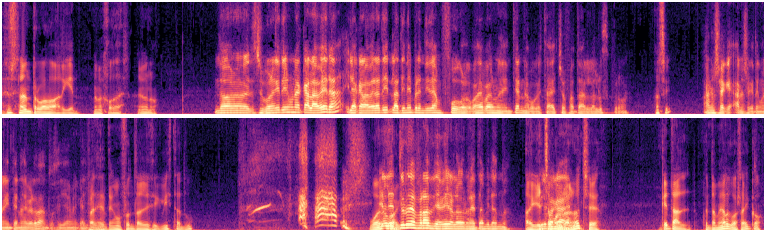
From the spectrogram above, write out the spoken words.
Eso se lo han robado a alguien, no me jodas, ¿eh o no? No, no, se supone que tiene una calavera y la calavera la tiene prendida en fuego. Lo que pasa es que parece una linterna porque está hecho fatal la luz, pero bueno. Ah, sí. A no ser que, a no ser que tenga una linterna de verdad, entonces ya me callo. Parece que tengo un frontal de ciclista, tú. el bueno, del aquí, Tour de Francia, míralo, nos está mirando. aquí echamos la ¿eh? noche. ¿Qué tal? Cuéntame algo, Saiko.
